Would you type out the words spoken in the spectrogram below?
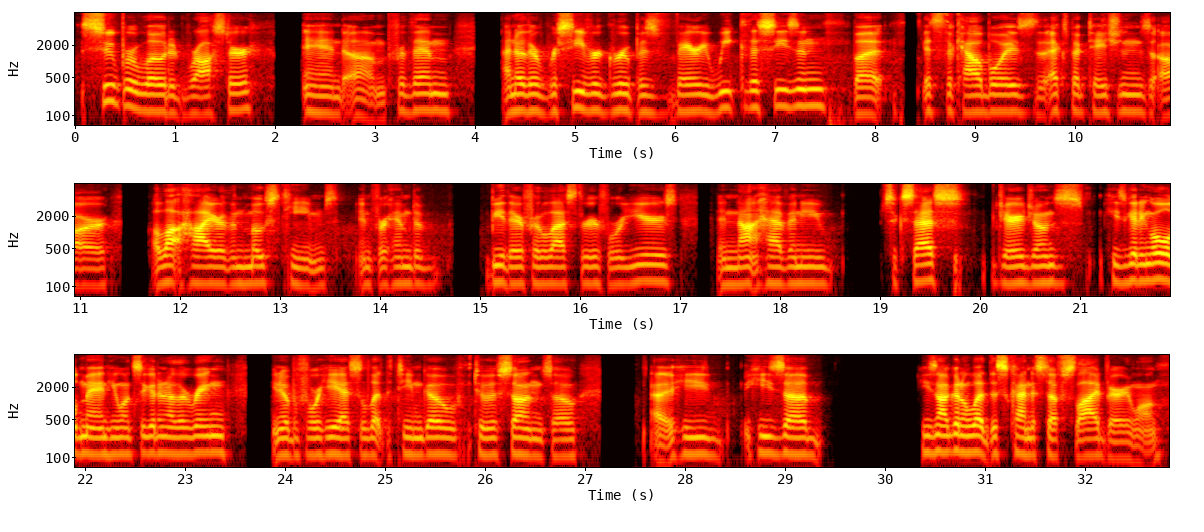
super loaded roster and um, for them I know their receiver group is very weak this season, but it's the Cowboys. The expectations are a lot higher than most teams and for him to be there for the last 3 or 4 years and not have any success Jerry Jones, he's getting old, man. He wants to get another ring, you know, before he has to let the team go to his son. So uh, he he's uh he's not gonna let this kind of stuff slide very long.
